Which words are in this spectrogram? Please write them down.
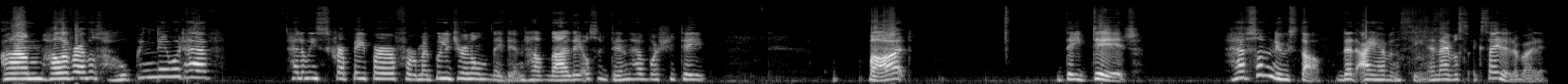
Um, however, I was hoping they would have Halloween scrap paper for my bullet journal. They didn't have that. They also didn't have washi tape. But they did have some new stuff that I haven't seen and I was excited about it.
